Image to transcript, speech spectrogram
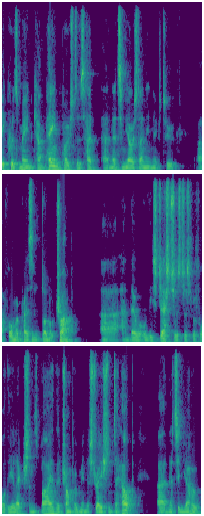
Likud's main campaign posters had uh, Netanyahu standing next to uh, former President Donald Trump. Uh, and there were all these gestures just before the elections by the Trump administration to help uh, Netanyahu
